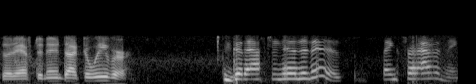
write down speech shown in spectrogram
good afternoon, Dr. Weaver. Good afternoon, it is. Thanks for having me.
